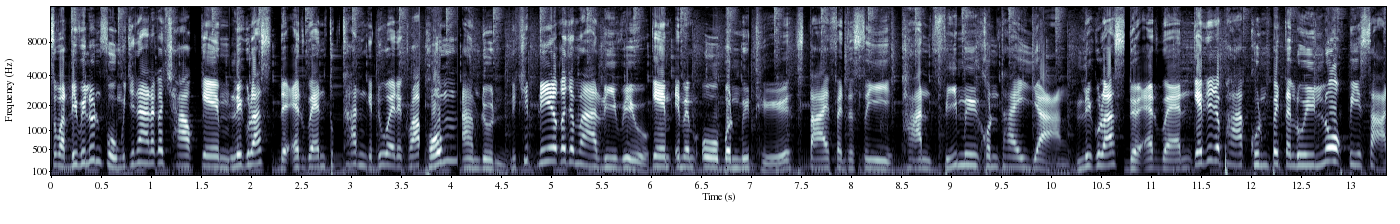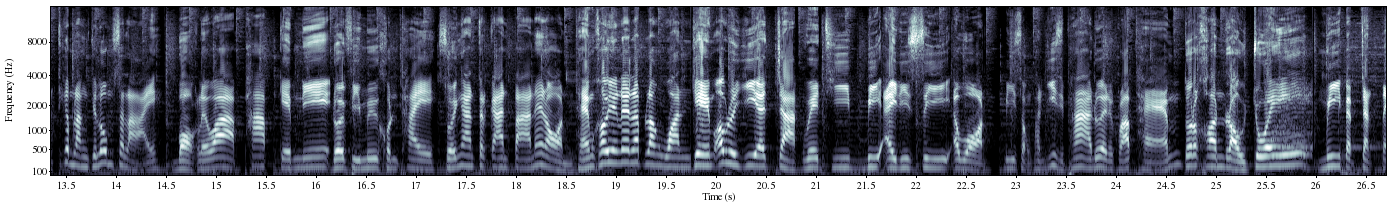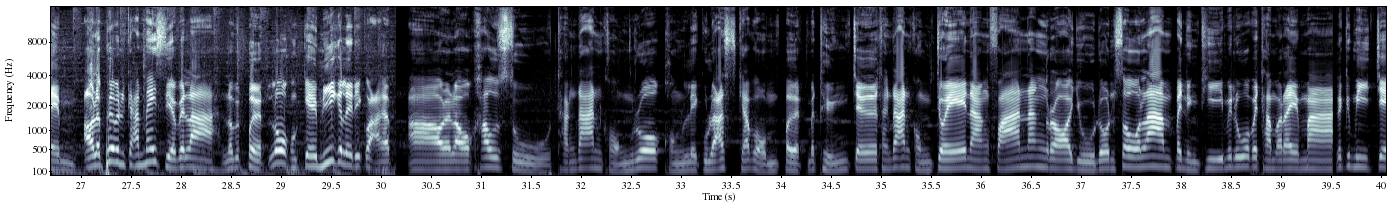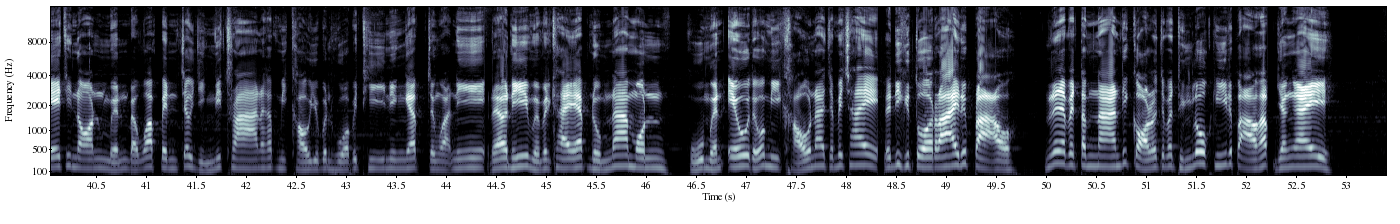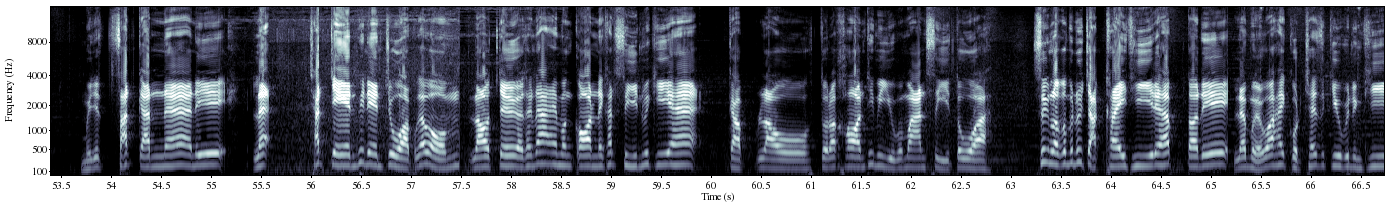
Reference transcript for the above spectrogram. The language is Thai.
สวัสดีวัยรุ่นฝูงมิจิน่าแล้วก็ชาวเกม Legolas The Advent ทุกท่านกันด้วยนะครับ ผมอาร์มดุลในคลิปนี้เราก็จะมารีวิวเกม MMO บนมือถือ สไตล์แฟนตาซี ผ่านฝีมือคนไทยอย่าง Legolas The Advent เกมที่จะพาคุณไปตะลุยโลกปีศาจที่กำลังจะล่มสลาย บอกเลยว่าภาพเกมนี้โดยฝีมือคนไทย สวยงามตระการตาแน่นอน แถมเขายังได้รับรางวัล Game of the Year จากเวที BIDC Award ปี 2025 ด้วยนะครับแถมตัวละครเหล่าจวยมีแบบจัดเต็มเอาเลยเพื่อเป็นการไม่เสียเวลา เราไปเปิดโลกของเกมนี้กันเลยดีกว่าครับเอาแล้วเราเข้าสู่ทางด้านของโลกของเลกูลัสครับผมเปิดมาถึงเจอทางด้านของเจนางฟ้านั่งรออยู่โดนโซ่ล่ามไปหนึ่งที ไม่รู้ว่าไปทำอะไรมา แล้วก็มีเจที่นอนเหมือนแบบว่าเป็นเจ้าหญิงนิทรานะครับมีเขาอยู่บนหัวไปทีนึงครับจังหวะนี้แล้วนี้เหมือนเป็นใครครับหนุ่มหน้ามนหูเหมือนเอล แต่ว่ามีเขาน่าจะไม่ใช่ และนี่คือตัวร้ายหรือเปล่าน่าจะเป็นตำนานที่ก่อนเราจะมาถึงโลกนี้หรือเปล่าครับ ยังไงมือนจะซัดกันนะนี่และ ชัดเจนพี่เดนจวบครับผม เราเจอกับทางด้านไอ้มังกรในคัดซีนเมื่อกี้ฮะ กับเราตัวละครที่มีอยู่ประมาณ 4 ตัว ซึ่งเราก็ไม่รู้จักใครทีนะครับ ตอนนี้แล้วเหมือนว่าให้กดใช้สกิลไปหนึ่งที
